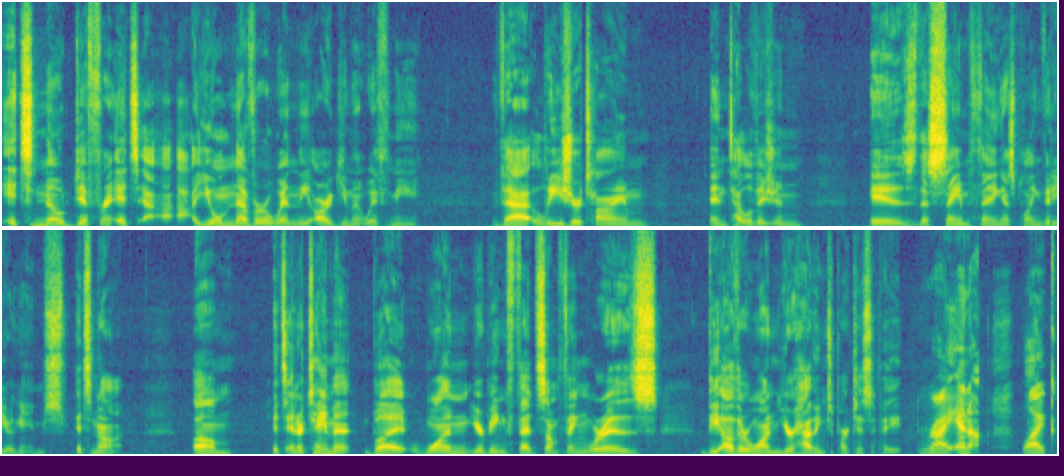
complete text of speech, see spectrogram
it's no different it's uh, uh, you'll never win the argument with me that leisure time and television is the same thing as playing video games it's not um it's entertainment but one you're being fed something whereas the other one you're having to participate Right, and uh, like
